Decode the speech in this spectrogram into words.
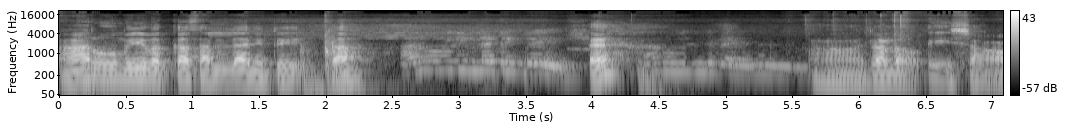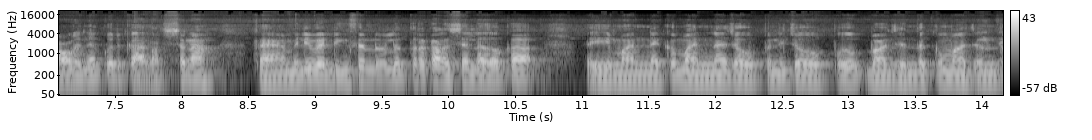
ആ റൂമിൽ വെക്കാൻ സ്ഥലമില്ലാഞ്ഞിട്ട് ഏ? ആ ഇതാണ്ടോ? ഈ ഷാളിനൊക്കെ ഒരു കളക്ഷനാ ഫാമിലി വെഡിങ് സെന്ററിൽ ഇത്ര കളശല്ല അതൊക്കെ ഈ മഞ്ഞക്ക് മഞ്ഞ ചുവപ്പിന് ചുവപ്പ് മജന്തക്ക് മജന്ത.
